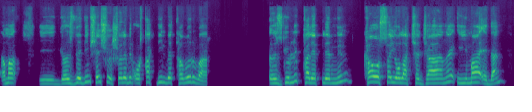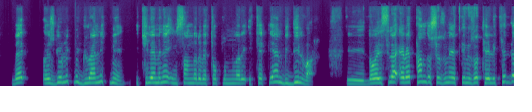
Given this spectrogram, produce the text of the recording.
Ama e, gözlediğim şey şu, şöyle bir ortak dil ve tavır var. Özgürlük taleplerinin kaosa yol açacağını ima eden ve özgürlük mü güvenlik mi ikilemine insanları ve toplumları itekleyen bir dil var. Ee, dolayısıyla evet tam da sözünü ettiğiniz o tehlike de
